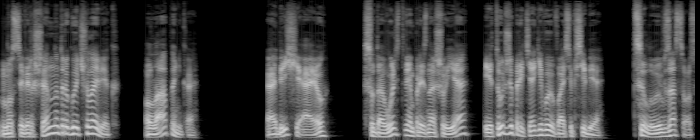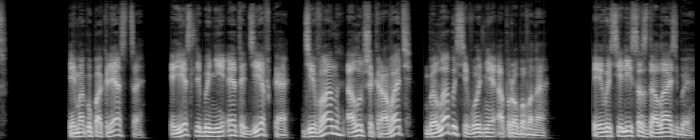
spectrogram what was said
Но совершенно другой человек. Лапонька. «Обещаю». С удовольствием произношу я и тут же притягиваю Васю к себе. Целую в засос. И могу поклясться, если бы не эта девка, диван, а лучше кровать, была бы сегодня опробована. И Василиса сдалась бы.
